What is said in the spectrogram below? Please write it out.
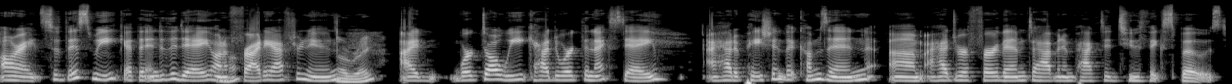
All right. So this week, at the end of the day, on Uh-huh. a Friday afternoon, All right. I worked all week, had to work the next day. I had a patient that comes in. Um, I had to refer them to have an impacted tooth exposed.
